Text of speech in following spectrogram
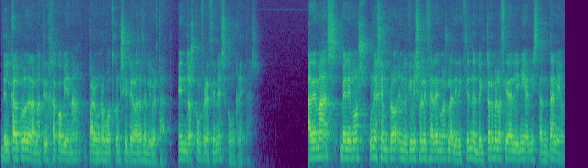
del cálculo de la matriz jacobiana para un robot con 7 grados de libertad, en dos configuraciones concretas. Además, veremos un ejemplo en el que visualizaremos la dirección del vector velocidad lineal instantáneo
